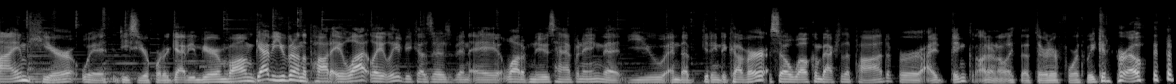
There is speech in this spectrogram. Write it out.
I'm here with DC reporter Gabby Birenbaum. Gabby, you've been on the pod a lot lately because there's been a lot of news happening that you end up getting to cover. So welcome back to the pod for, I think, I don't know, like the third or fourth week in a row.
